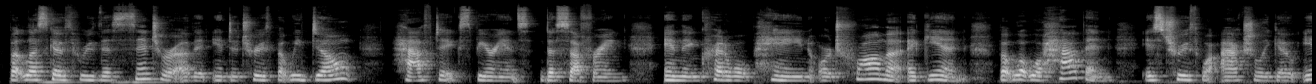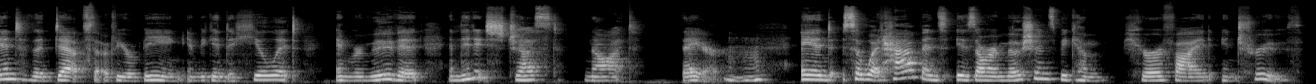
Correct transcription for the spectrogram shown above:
But let's go through the center of it into truth. But we don't have to experience the suffering and the incredible pain or trauma again. But what will happen is truth will actually go into the depth of your being and begin to heal it and remove it. And then it's just not there. Mm-hmm. And so what happens is our emotions become purified in truth.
